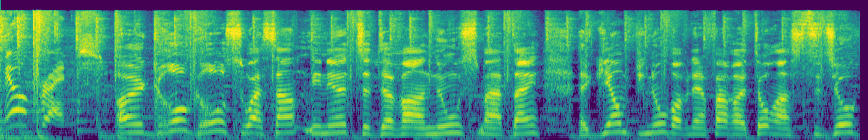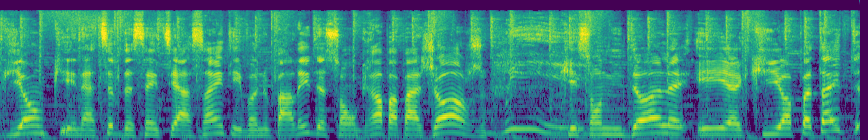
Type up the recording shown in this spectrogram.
Phil Branch. Un gros, gros 60 minutes devant nous ce matin. Euh, Guillaume Pinot va venir faire un tour en studio. Guillaume, qui est natif de Saint-Hyacinthe, il va nous parler de son grand-papa Georges, Oui. qui est son idole et euh, qui a peut-être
